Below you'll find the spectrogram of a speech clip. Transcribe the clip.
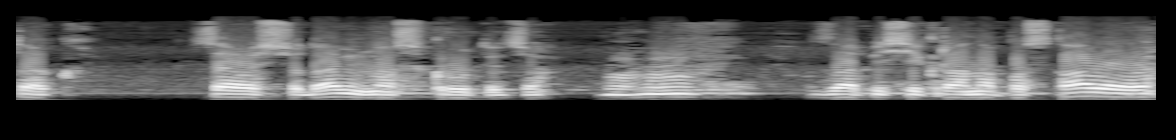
Так. Це ось сюди він у нас крутиться. Угу. Запись екрана поставили.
